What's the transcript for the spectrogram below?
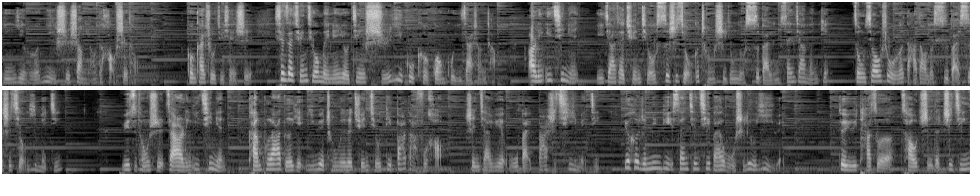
营业额逆势上扬的好势头。公开数据显示，现在全球每年有近十亿顾客光顾宜家商场。二零一七年，宜家在全球四十九个城市拥有四百零三家门店，总销售额达到了四百四十九亿美金。与此同时，在二零一七年，坎普拉德也一跃成为了全球第八大富豪，身价约五百八十七亿美金，约合人民币三千七百五十六亿元。对于他所操持的至今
